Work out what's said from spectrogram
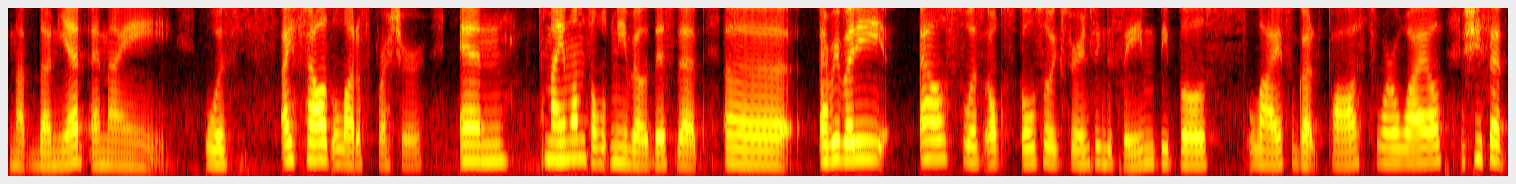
not done yet and i was i felt a lot of pressure. And my mom told me about this that uh, everybody else was also experiencing the same. People's life got paused for a while. She said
